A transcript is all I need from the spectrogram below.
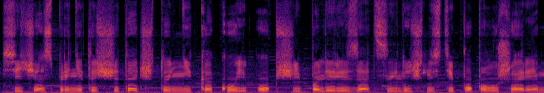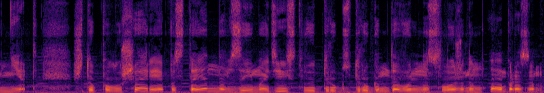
Сейчас принято считать, что никакой общей поляризации личности по полушариям нет, что полушария постоянно взаимодействуют друг с другом довольно сложным образом,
